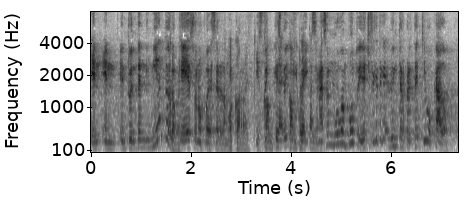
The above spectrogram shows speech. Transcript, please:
en, en- en tu entendimiento de lo Correcto. que eso no puede ser el amor. Es correcto. Y estoy- Comple- estoy- y, güey, completamente. se me hace un muy buen punto. Y de hecho, fíjate que lo interpreté equivocado.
